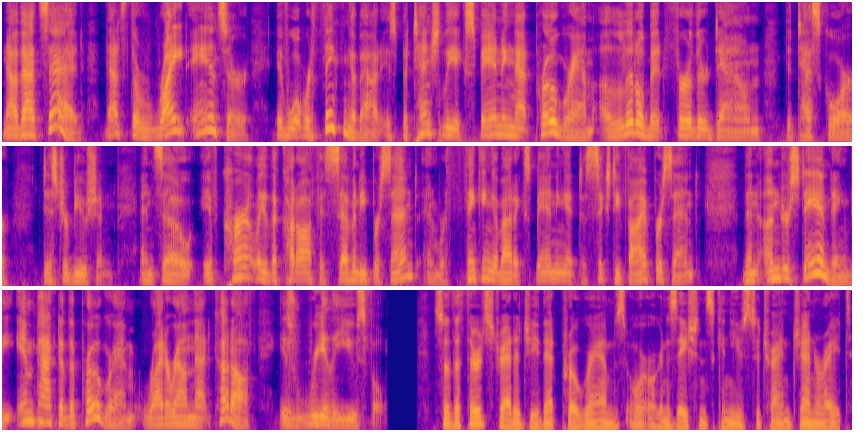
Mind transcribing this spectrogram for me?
Now, that said, that's the right answer if what we're thinking about is potentially expanding that program a little bit further down the test score distribution. And so, if currently the cutoff is 70% and we're thinking about expanding it to 65%, then understanding the impact of the program right around that cutoff is really useful. So, the third strategy that programs or organizations can use to try and generate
